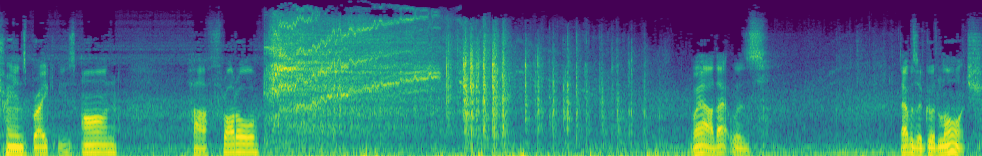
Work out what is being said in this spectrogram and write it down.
trans brake is on. Half throttle Wow, that was that was a good launch.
